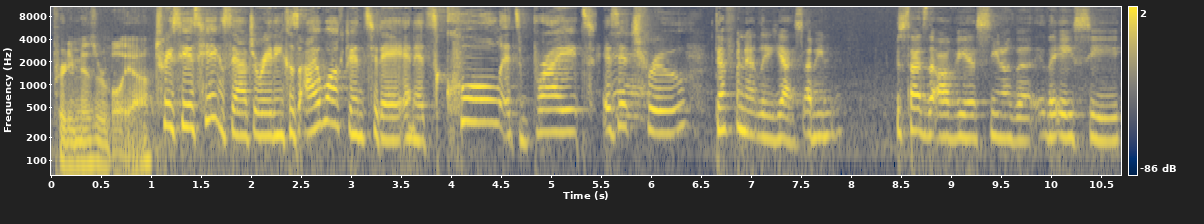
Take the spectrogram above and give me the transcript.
pretty miserable yeah. Tracy is he exaggerating? Because i walked in today and it's cool it's bright. Is it true? Definitely yes. I mean besides the obvious you know the the ac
